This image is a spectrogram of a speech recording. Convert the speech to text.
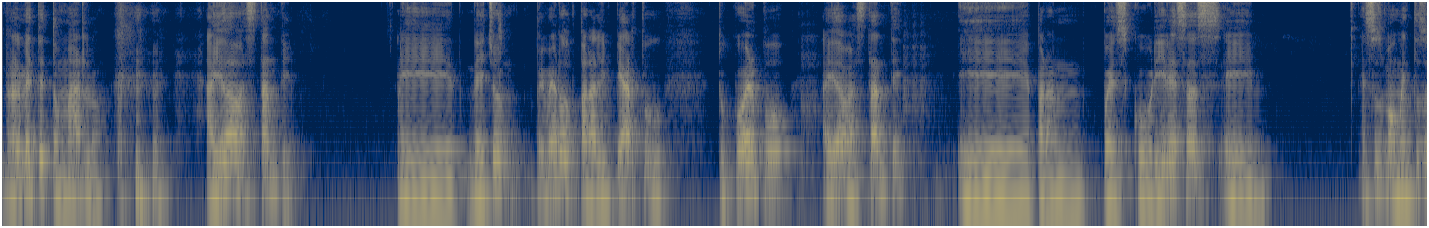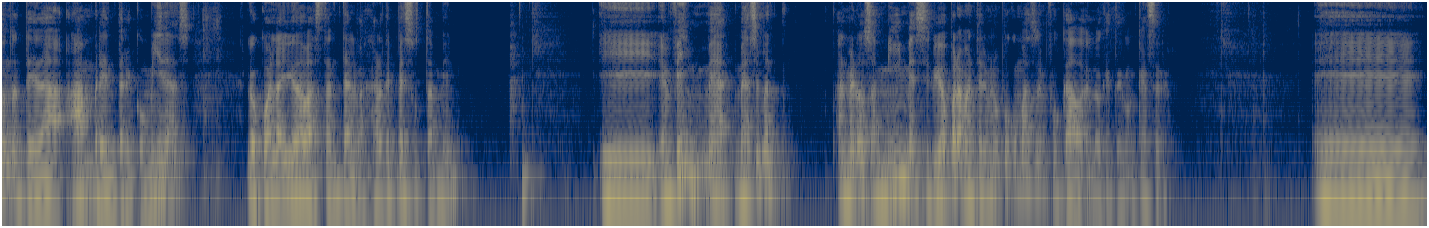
realmente tomarlo ayuda bastante. Eh, de hecho, primero para limpiar tu, tu cuerpo ayuda bastante. Eh, para pues cubrir esas, eh, esos momentos donde te da hambre entre comidas, lo cual ayuda bastante al bajar de peso también. Y, en fin, me, me hace, al menos a mí me sirvió para mantenerme un poco más enfocado en lo que tengo que hacer. Eh,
